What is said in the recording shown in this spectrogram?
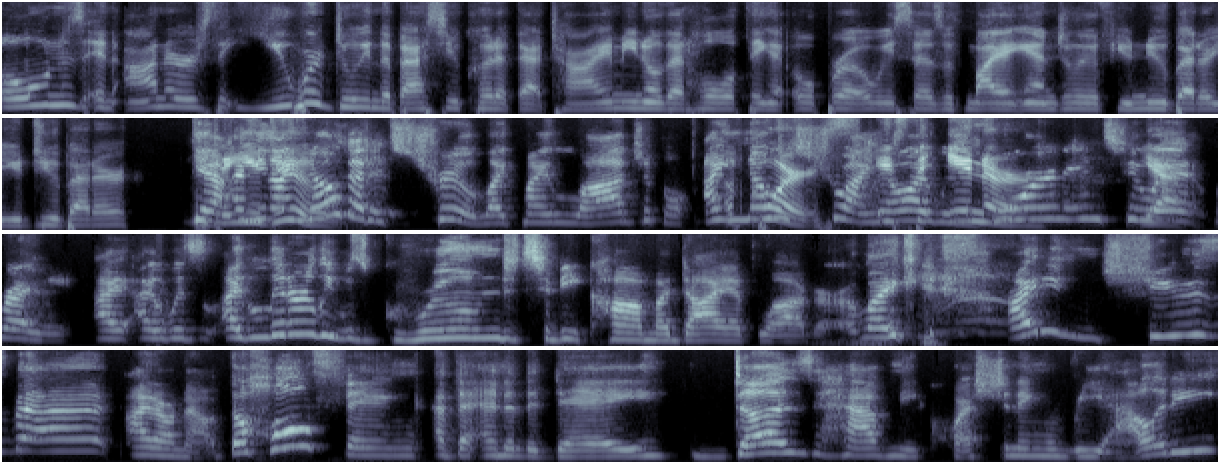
owns and honors that you were doing the best you could at that time. You know that whole thing that Oprah always says with Maya Angelou: "If you knew better, you do better." Yeah, I you mean, I know that it's true. Like my logical, I Of know course. it's true. I know I was inner. born into Yeah. it. Right. I, I was, I literally was groomed to become a diet blogger. Like I didn't choose that. I don't know. The whole thing at the end of the day does have me questioning reality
